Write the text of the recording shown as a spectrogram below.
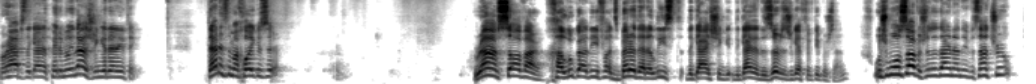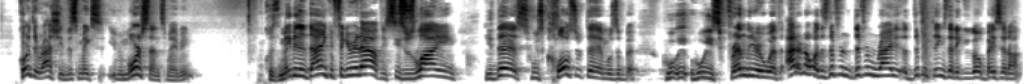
perhaps the guy that paid a million dollars shouldn't get anything. That is the machlokes here. Rav Savar Chaluka Adifa. It's better that at least the guy should, the guy that deserves it should get 50%. Ushmuel Savar should have If it's not true, according to Rashi, this makes even more sense, maybe, because maybe the dying can figure it out. He sees who's lying, he this, who's closer to him, who's a, bit- who who he's friendlier with. I don't know what. There's different different right different things that he could go base it on.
